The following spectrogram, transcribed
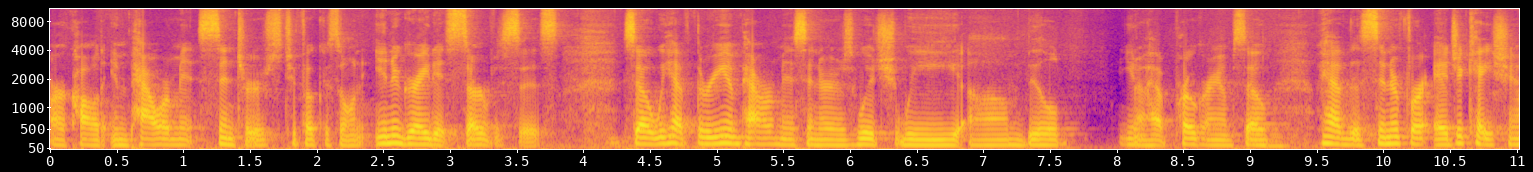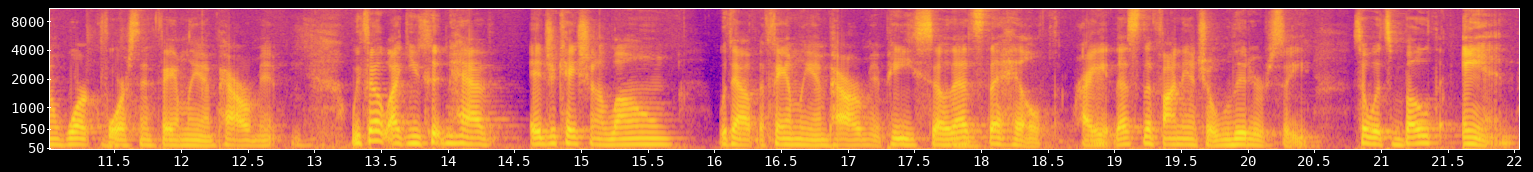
are called empowerment centers to focus on integrated services. So we have three empowerment centers, which we um, build you know have programs. So we have the center for education workforce and family empowerment. We felt like you couldn't have education alone without the family empowerment piece. So that's the health right? That's the financial literacy. So it's both and.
